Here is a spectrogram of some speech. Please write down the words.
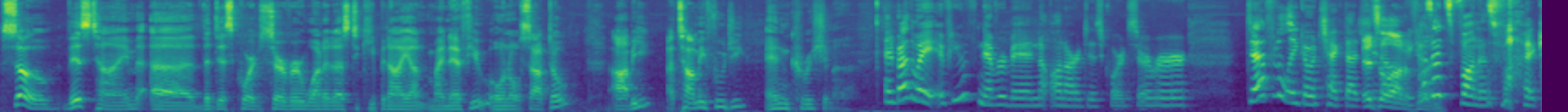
So, this time, uh, the Discord server wanted us to keep an eye on my nephew, Ono Sato, Abi, Atami Fuji, and Kirishima. And by the way, if you've never been on our Discord server, definitely go check that shit It's a out lot of because fun. it's fun as fuck.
